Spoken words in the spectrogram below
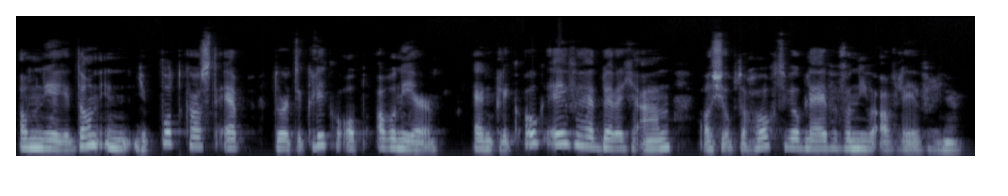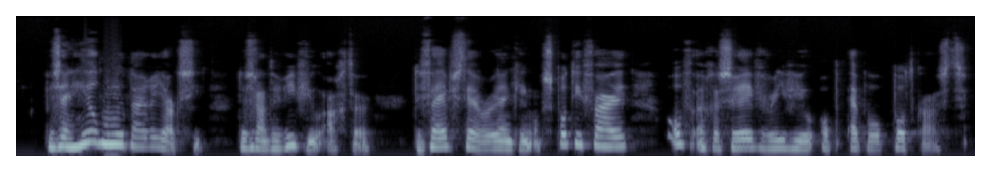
Abonneer je dan in je podcast-app door te klikken op abonneer. En klik ook even het belletje aan als je op de hoogte wil blijven van nieuwe afleveringen. We zijn heel benieuwd naar een reactie, dus laat een review achter, de 5 sterren ranking op Spotify of een geschreven review op Apple Podcasts.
